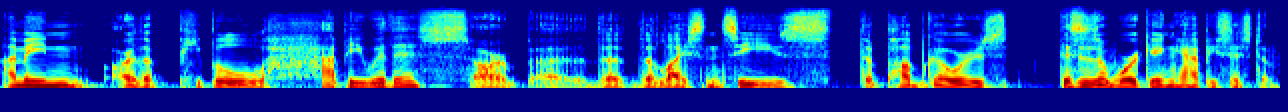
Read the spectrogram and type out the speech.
I mean, are the people happy with this? Are uh, the the licensees, the pub goers? This is a working, happy system.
